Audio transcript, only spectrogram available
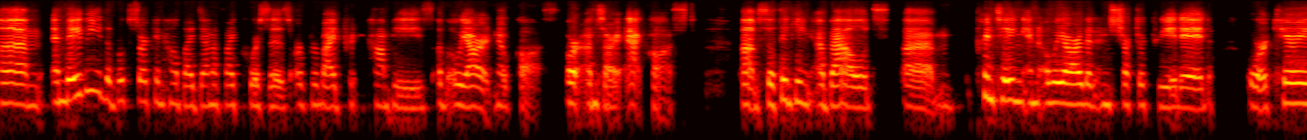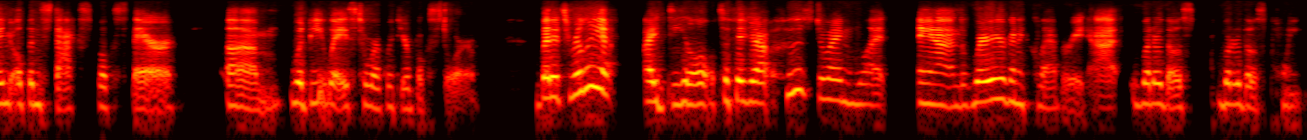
Um, and maybe the bookstore can help identify courses or provide print copies of OER at no cost, or I'm sorry, at cost. Um, so thinking about um, printing an OER that an instructor created or carrying OpenStax books there um, would be ways to work with your bookstore. But it's really ideal to figure out who's doing what and where you're going to collaborate at. What are those, what are those points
